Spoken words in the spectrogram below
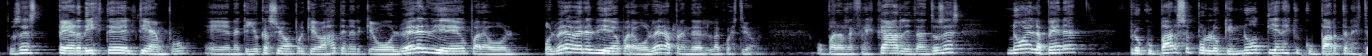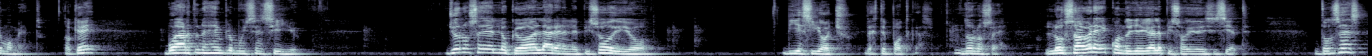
Entonces perdiste el tiempo eh, en aquella ocasión porque vas a tener que volver el video para volver a ver el video para volver a aprender la cuestión o para refrescarle y tal. Entonces no vale la pena preocuparse por lo que no tienes que ocuparte en este momento. ¿Ok? Voy a darte un ejemplo muy sencillo. Yo no sé lo que voy a hablar en el episodio 18 de este podcast. No lo sé. Lo sabré cuando llegue al episodio 17. Entonces,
